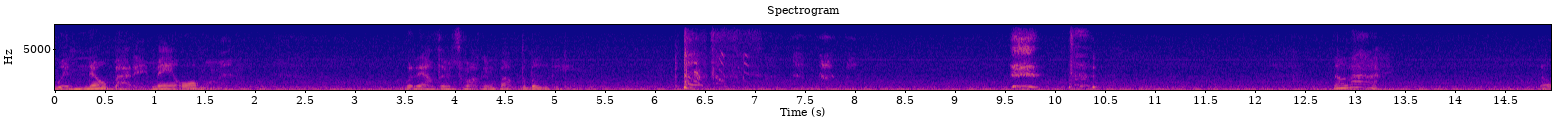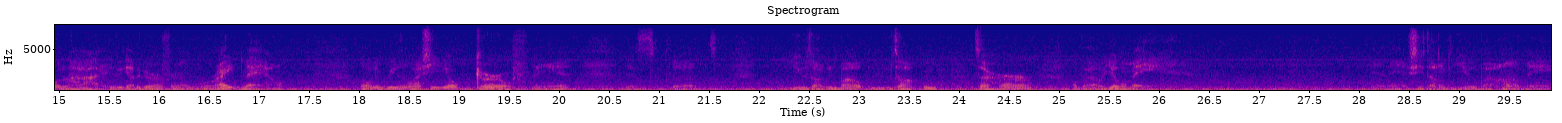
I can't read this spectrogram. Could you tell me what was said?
with nobody, man or woman, without them talking about the booty. no lie. No lie. If you got a girlfriend right now, the only reason why she your girlfriend is because you talking about you talking to her about your man, and then she talking to you about her man.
